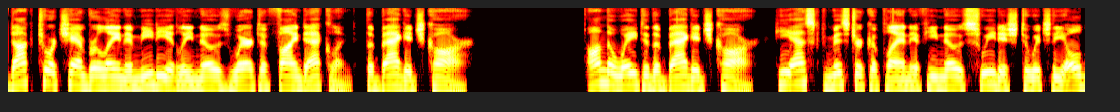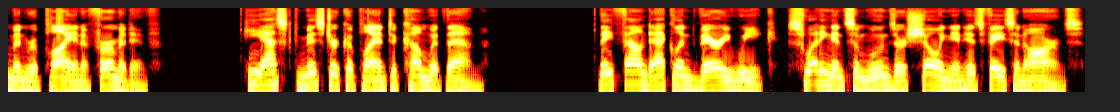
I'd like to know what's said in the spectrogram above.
Dr. Chamberlain immediately knows where to find Eklund, the baggage car. On the way to the baggage car, he asked Mr. Kaplan if he knows Swedish to which the old man reply in affirmative. He asked Mr. Kaplan to come with them. They found Eklund very weak, sweating and some wounds are showing in his face and arms.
